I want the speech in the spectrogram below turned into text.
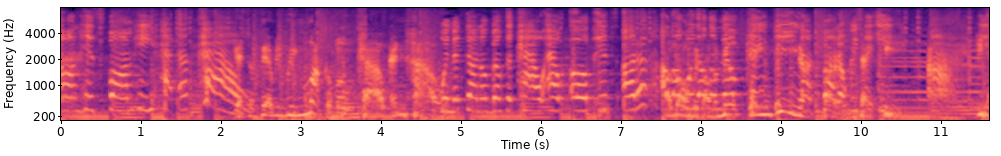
on his farm he had a cow. Yes, a very remarkable cow and how. When MacDonald milked the cow out of its udder, along, with all the milk came peanut butter. We say E I E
